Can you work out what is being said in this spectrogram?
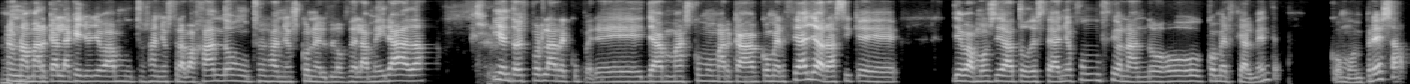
en una marca en la que yo llevaba muchos años trabajando, muchos años con el blog de la Meirada, Sí. y entonces pues la recuperé ya más como marca comercial y ahora sí que llevamos ya todo este año funcionando comercialmente como empresa.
